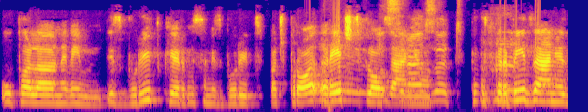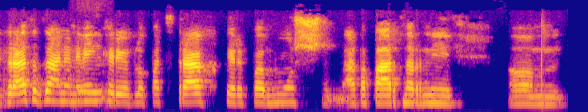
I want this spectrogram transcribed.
upala vem, izboriti, ker mislim izboriti, pač pro, reči sploh za njo, poskrbeti za njo, izraziti za njo, ne vem, ker je bilo pač strah, ker pa mož ali pa partner ni. Um,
